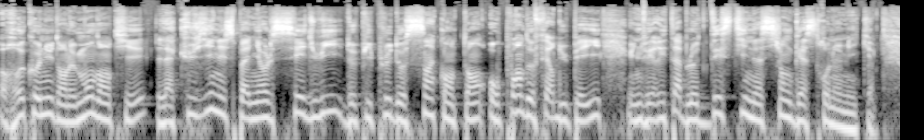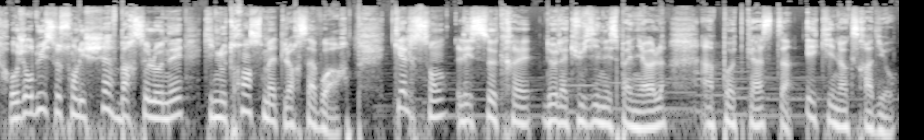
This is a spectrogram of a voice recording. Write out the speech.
Reconnue dans le monde entier, la cuisine espagnole séduit depuis plus de 50 ans au point de faire du pays une véritable destination gastronomique. Aujourd'hui, ce sont les chefs barcelonais qui nous transmettent leur savoir. Quels sont les secrets de la cuisine espagnole? Un podcast Equinox Radio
